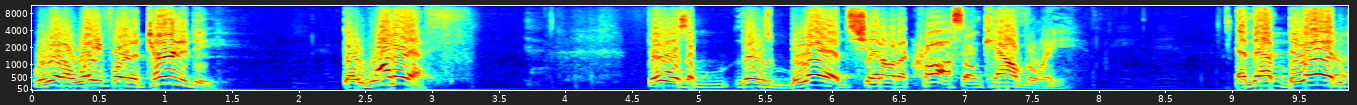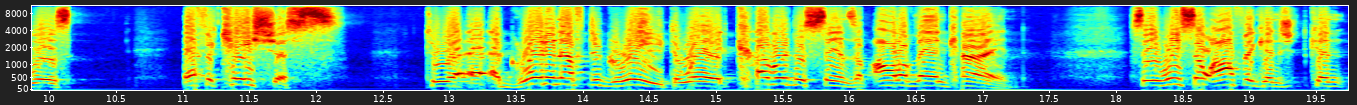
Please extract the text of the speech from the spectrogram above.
We're going to wait for an eternity. But what if? there was, a, there was blood shed on a cross on Calvary. And that blood was efficacious to a, a great enough degree to where it covered the sins of all of mankind. See, we so often can, can,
